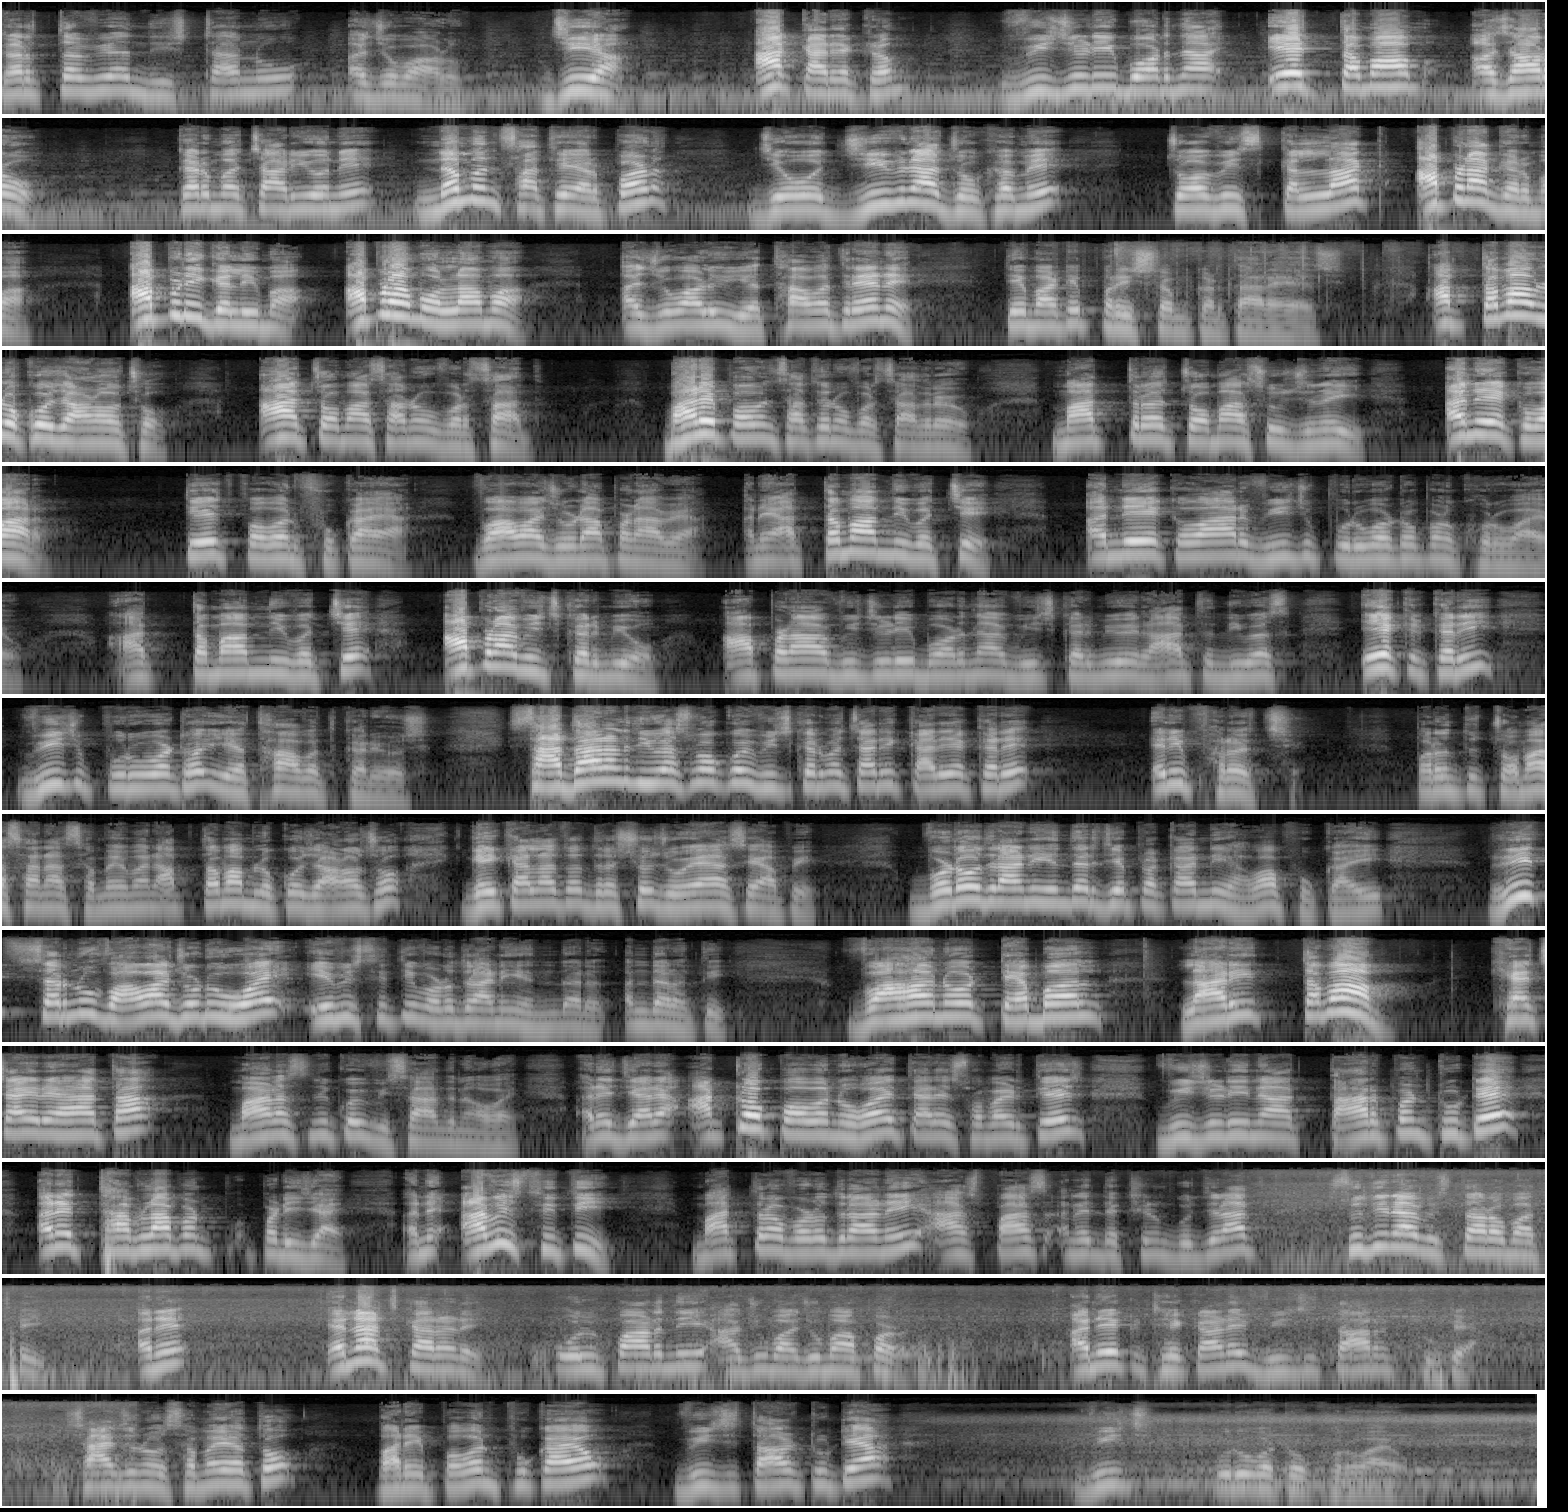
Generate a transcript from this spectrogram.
કર્તવ્ય નિષ્ઠાનું અજવાળું. જી હા, આ કાર્યક્રમ વીજળી બોર્ડના એ તમામ હજારો કર્મચારીઓને નમન સાથે અર્પણ, જેઓ જીવના જોખમે ચોવીસ કલાક આપણા ઘરમાં, આપણી ગલીમાં, આપણા મોહલ્લામાં અજવાળું યથાવત રહે તે માટે પરિશ્રમ કરતા રહે છે. આપ તમામ લોકો જાણો છો, આ ચોમાસાનો વરસાદ, ભારે પવન સાથેનો વરસાદ રહ્યો. માત્ર ચોમાસું જ નહીં, અનેક વાર તેજ પવન ફૂંકાયા, વાવાઝોડા પણ આવ્યા અને આ તમામની વચ્ચે અનેક વાર વીજ પુરવઠો પણ ખોરવાયો. આ તમામની વચ્ચે આપણા વીજકર્મીઓ, આપણા વીજળી બોર્ડના વીજકર્મીઓએ રાત દિવસ એક કરી વીજ પુરવઠો યથાવત કર્યો છે. સાધારણ દિવસમાં કોઈ વીજ કર્મચારી કાર્ય કરે એની ફરજ છે. પરંતુ ચોમાસાના સમયમાં આપ તમામ લોકો જાણો છો, ગઈકાલના તો દ્રશ્યો જોયા હશે આપે. વડોદરાની અંદર જે પ્રકારની હવા ફૂંકાઈ, રીતસરનું વાવાઝોડું હોય એવી સ્થિતિ વડોદરાની અંદર અંદર હતી. વાહનો, ટેબલ, લારી તમામ ખેંચાઈ રહ્યા હતા. માણસની કોઈ વિષાદ ન હોય. અને જ્યારે આટલો પવન હોય ત્યારે સ્વાભાવિક જ વીજળીના તાર પણ તૂટે અને થાંભલા પણ પડી જાય. અને આવી સ્થિતિ માત્ર વડોદરા નહીં, આસપાસ અને દક્ષિણ ગુજરાત સુધીના વિસ્તારોમાં થઈ. અને એના જ કારણે ઓલપાડની આજુબાજુમાં પણ અનેક ઠેકાણે વીજ તાર તૂટ્યા. સાંજનો સમય હતો, ભારે પવન ફૂંકાયો, વીજ તાર તૂટ્યા, વીજ પુરવઠો ખોરવાયો.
